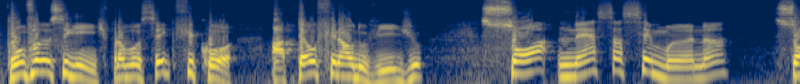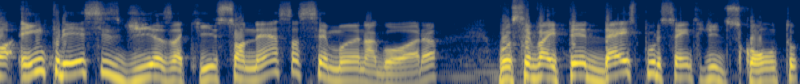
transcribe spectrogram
Então vamos fazer o seguinte, pra você que ficou até o final do vídeo, só nessa semana, só entre esses dias aqui, só nessa semana agora, você vai ter 10% de desconto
